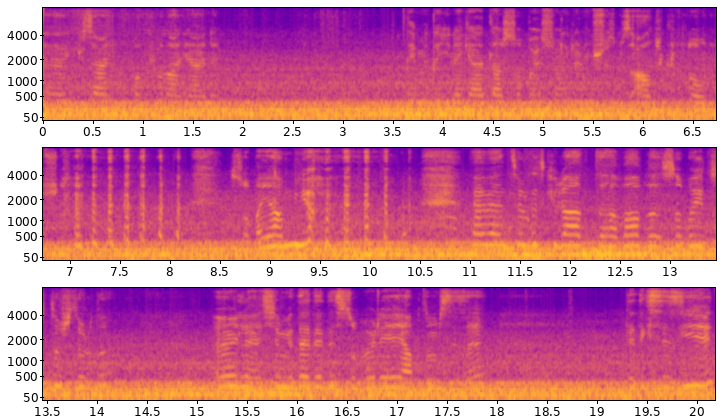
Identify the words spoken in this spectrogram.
ee, güzel bakıyorlar yani. Demin de yine geldiler sobayı söndürmüşüz biz altı küllü olmuş. Soba yanmıyor. Hemen Turgut külü attı. Hava abla sobayı tutuşturdu. Öyle. Şimdi de dedi su böreği yaptım size. Dedik siz yiyin.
